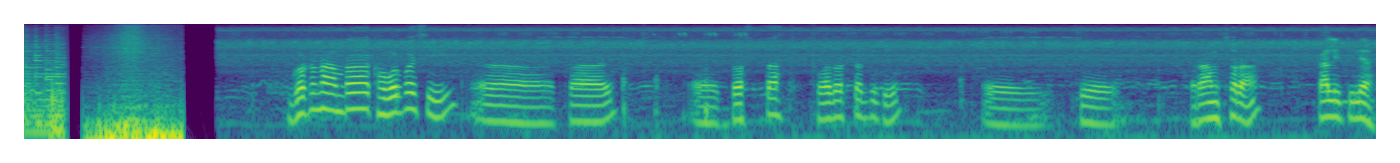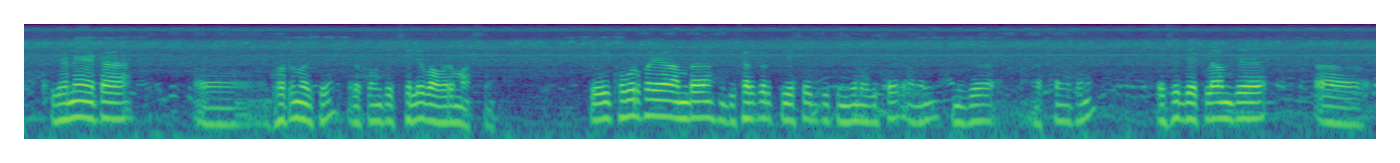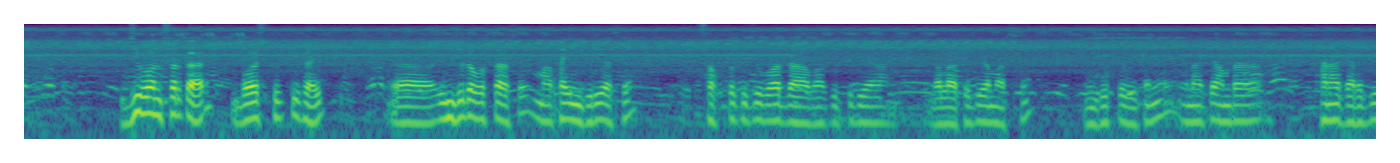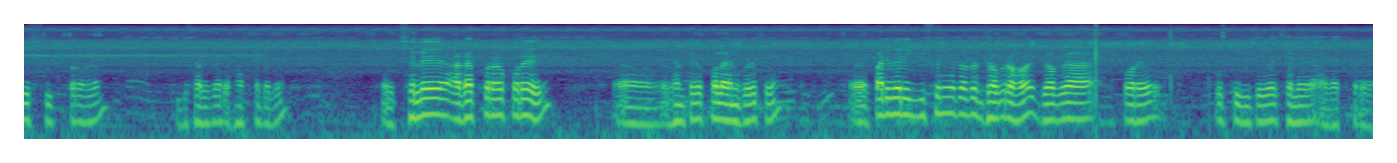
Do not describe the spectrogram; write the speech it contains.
ঘটনা আমরা খবর পাইছি প্রায় দশটা, সোয়া দশটার দিকে যে রামছড়া, কালীটিলা এখানে একটা ঘটনা হয়েছে। এরকম যে ছেলে বাবারে মারছে। তো এই খবর পাই আমরা বিশাল করে পিএসএফ দু তিনজন অফিসার আমি নিজে আসলাম এখানে। এসে দেখলাম যে জীবন সরকার, বয়স ফিফটি ফাইভ ইঞ্জুর অবস্থা আছে, মাথায় ইঞ্জুরি আছে, শক্ত কিছু বা দা বা কিছু দিয়া বা লাঠি দিয়া মারছে ইঞ্জুর পজিশনে ওনাকে আমরা থানার গাড়ি দিয়ে শিফট করালাম, বিশালগড় হাসপাতালে। ছেলে আঘাত করার পরে এখান থেকে পলায়ন করেছে। পারিবারিক বিষয় নিয়ে তাদের ঝগড়া হয়। ঝগড়া পরে উত্তেজিত হয়ে ছেলে আঘাত করে।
